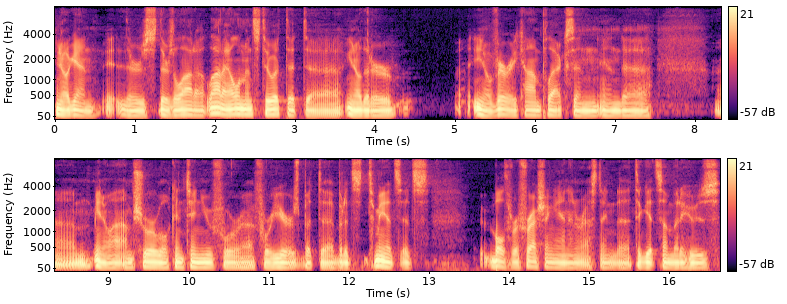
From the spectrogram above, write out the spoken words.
you know, again, it, there's there's a lot of lot of elements to it that uh, you know that are you know very complex and and uh, um, you know I'm sure will continue for uh, for years. But uh, but it's to me it's it's both refreshing and interesting to to get somebody who's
